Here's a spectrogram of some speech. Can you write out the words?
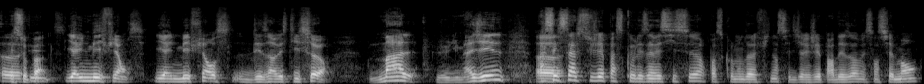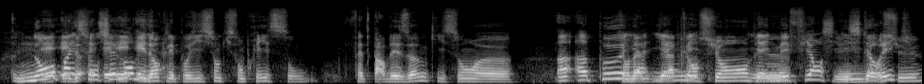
il y a une méfiance. Il y a une méfiance des investisseurs mal, je l'imagine. Ah, c'est euh, ça le sujet, parce que les investisseurs, parce que le monde de la finance est dirigé par des hommes essentiellement. Non, pas essentiellement. Et, donc les positions qui sont prises sont faites par des hommes qui sont... Euh, un, peu, il y a, une, méfiance historique. Il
